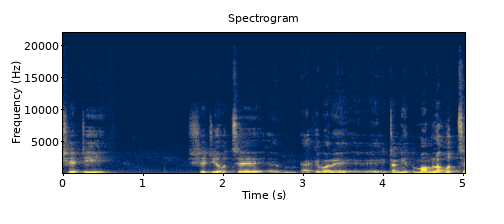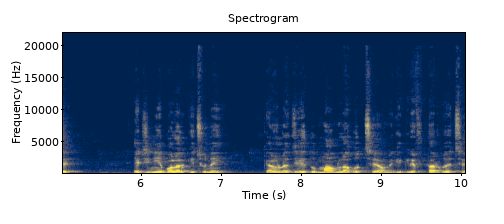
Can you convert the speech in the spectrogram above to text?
সেটি সেটি হচ্ছে একেবারে, এটা নিয়ে তো মামলা হচ্ছে। এটি নিয়ে বলার কিছু নেই, কেননা যেহেতু মামলা হচ্ছে, অনেকে গ্রেফতার হয়েছে,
